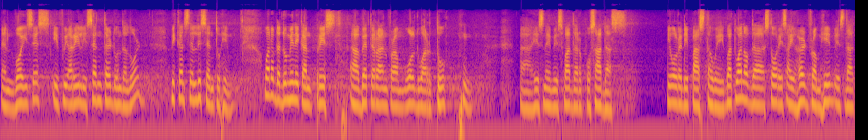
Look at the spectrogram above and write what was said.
and voices, if we are really centered on the Lord, we can still listen to Him. One of the Dominican priests, a veteran from World War II, uh, his name is Father Posadas. He already passed away. But one of the stories I heard from him is that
